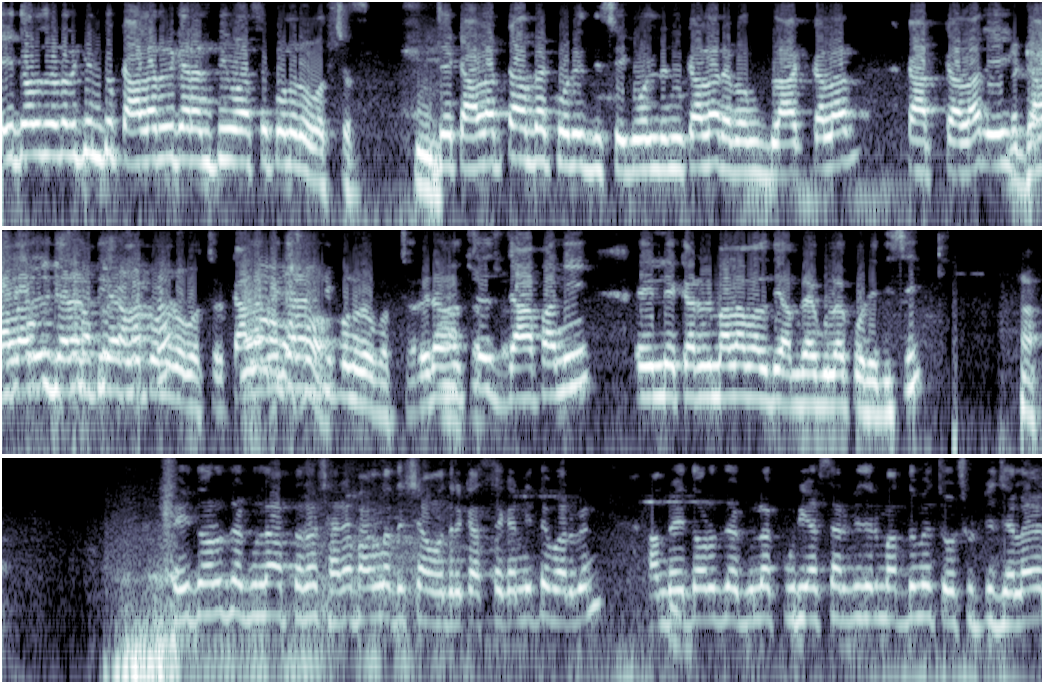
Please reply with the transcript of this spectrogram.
এই দরজাটার কিন্তু কালারের গ্যারান্টিও আছে পনেরো বছর। যে কালারটা আমরা করে দিচ্ছি গোল্ডেন কালার এবং ব্ল্যাক কালার কাঠ কালার এই কালারের গ্যারান্টি আছে পনেরো বছর। কালারের গ্যারান্টি পনেরো বছর। এটা আচ্ছা, হচ্ছে আচ্ছা। জাপানি এই লেকারের মালামাল দিয়ে আমরা এগুলা করে দিছি। হ্যাঁ। এই দরজাগুলো আপনারা সারা বাংলাদেশে আমাদের কাছ থেকে নিতে পারবেন। আমরা এই দরজাগুলো কুরিয়ার সার্ভিসের মাধ্যমে চৌষট্টি জেলায়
